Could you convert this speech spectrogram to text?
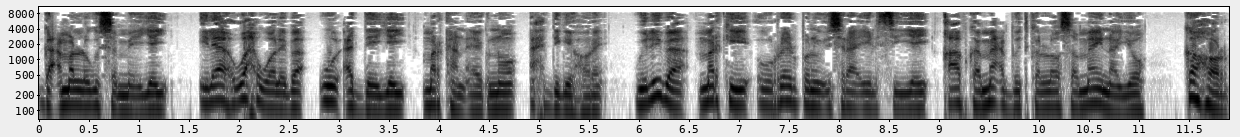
gacmo lagu sameeyey. Ilaah wax waliba wuu caddeeyey markaan eegno axdigii hore. Weliba markii uu reer banu israa'iil siiyey qaabka macbudka loo samaynayo ka hor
